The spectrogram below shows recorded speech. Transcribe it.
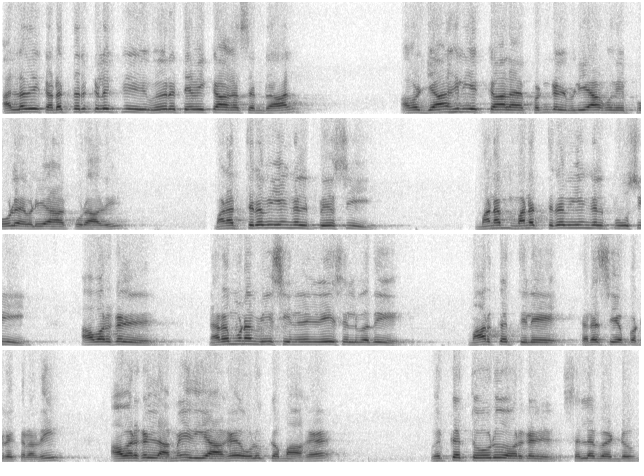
அல்லது கடத்தற்களுக்கு வேறு தேவைக்காக சென்றால் அவர் ஜாகிலிய கால பெண்கள் வெளியாகுவதைப் போல வெளியாகக்கூடாது. மனத்திரவியங்கள் பேசி மன மனத்திரவியங்கள் பூசி அவர்கள் நரமுணம் வீசி நிலையிலே செல்வது மார்க்கத்திலே தடை செய்யப்பட்டிருக்கிறது அவர்கள் அமைதியாக ஒழுக்கமாக வெட்கத்தோடு அவர்கள் செல்ல வேண்டும்.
